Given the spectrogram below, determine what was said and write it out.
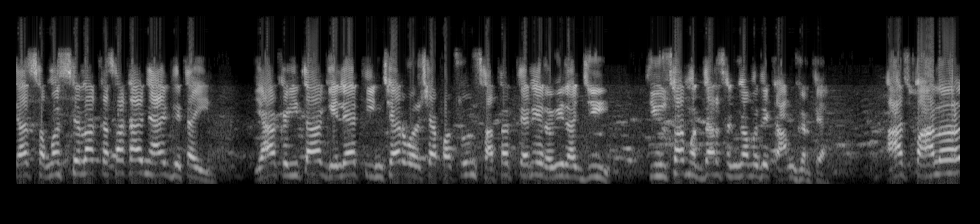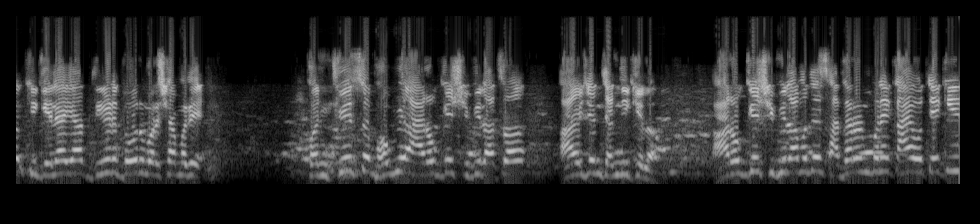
त्या समस्येला कसा काय न्याय देता येईल? याकरिता गेल्या तीन चार वर्षापासून सातत्याने रविराजजी तिवसा मतदारसंघामध्ये काम करत्या आज पाहिलं की गेल्या या दीड दोन वर्षामध्ये पंचवीस भव्य आरोग्य शिबिराचं आयोजन त्यांनी केलं. आरोग्य शिबिरामध्ये साधारणपणे काय होते की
